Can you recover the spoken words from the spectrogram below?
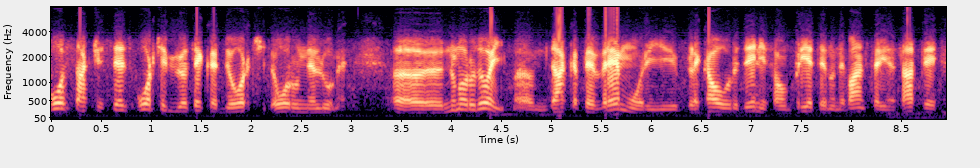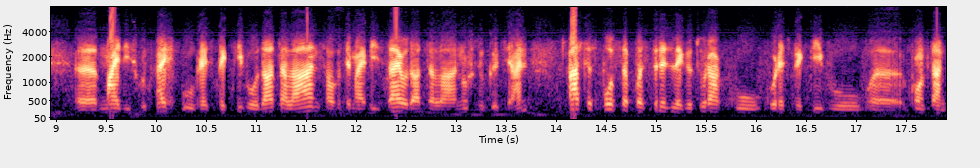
poți să accesezi orice bibliotecă de orice, de oriunde în lume. Uh, numărul 2. Uh, dacă pe vremuri plecau urdenii sau un prieten undeva în străinătate, uh, mai discutai cu respectiv o dată la an sau te mai vizitai o dată la nu știu câți ani, astăzi poți să păstrezi legătura cu, cu respectivul uh, constant.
